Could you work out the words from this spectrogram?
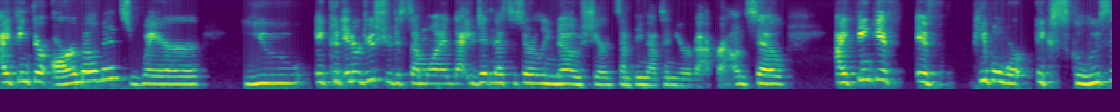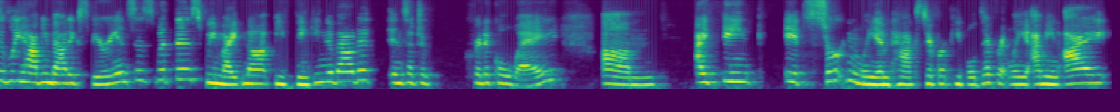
I think there are moments where you it could introduce you to someone that you didn't necessarily know shared something that's in your background. So I think if if people were exclusively having bad experiences with this, we might not be thinking about it in such a critical way. Um, I think it certainly impacts different people differently. I mean, I,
